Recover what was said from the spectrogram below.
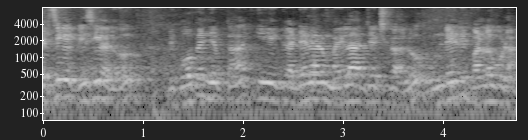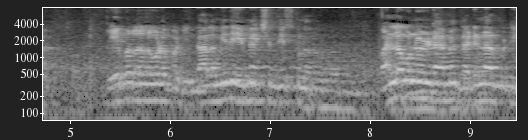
ఎడ్సీ డీసీ గారు మీకు ఓపెన్ చెప్తా ఈ గడ్డేనారు మహిళా అధ్యక్షురాలు ఉండేది బండ్లగూడ. పేపర్లలో కూడా పడింది. దాని మీద ఏం యాక్షన్ తీసుకున్నారు? బండ్లగూడ ఉండే ఆమె గడ్డేనారు పెట్టి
